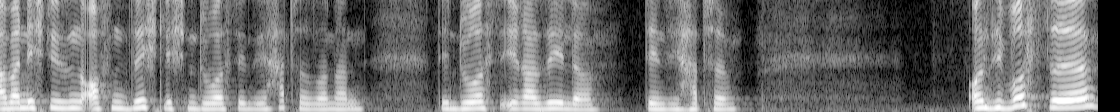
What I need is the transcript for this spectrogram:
aber nicht diesen offensichtlichen Durst, den sie hatte, sondern den Durst ihrer Seele, den sie hatte. Und sie wusste,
